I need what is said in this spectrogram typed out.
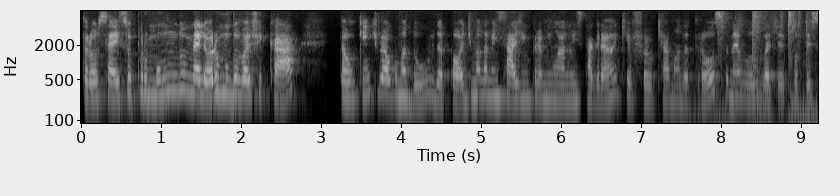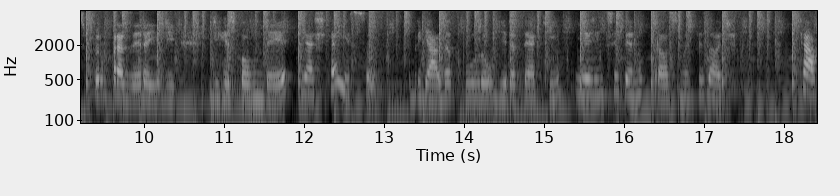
trouxer isso para o mundo, melhor o mundo vai ficar. Então, quem tiver alguma dúvida, pode mandar mensagem para mim lá no Instagram, que foi o que a Amanda trouxe, né? Vou, ter, vou ter super um prazer aí de, de responder. E acho que é isso. Obrigada por ouvir até aqui e a gente se vê no próximo episódio. Tchau!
